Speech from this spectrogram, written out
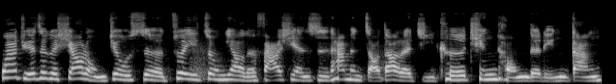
挖掘这个骁龙旧社最重要的发现是，他们找到了几颗青铜的铃铛。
